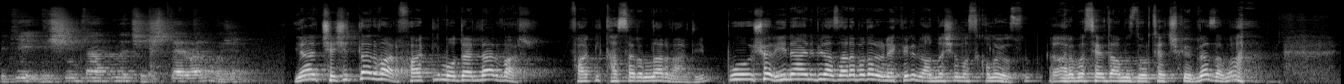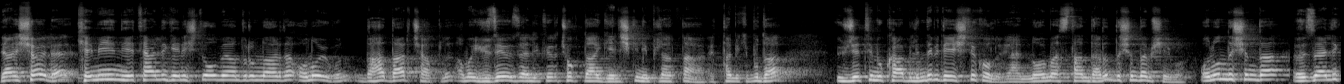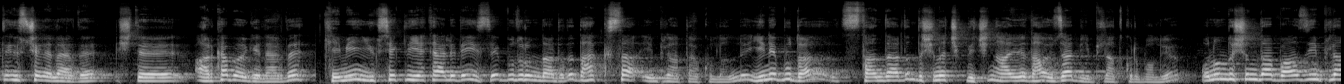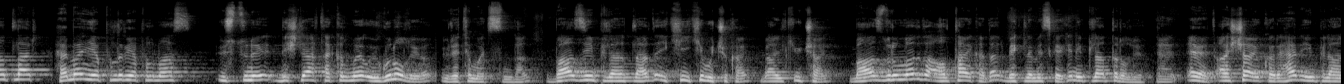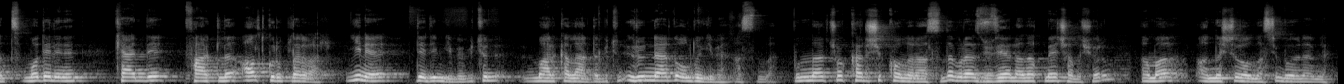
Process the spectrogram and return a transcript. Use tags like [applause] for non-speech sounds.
Peki diş implantında çeşitler var mı hocam? Yani çeşitler var, farklı modeller var. Farklı tasarımlar var diyeyim. Bu şöyle yine aynı biraz arabadan örnek vereyim anlaşılması kolay olsun. Yani araba sevdamız da ortaya çıkıyor biraz ama [laughs] Yani şöyle, kemiğin yeterli genişliği olmayan durumlarda ona uygun, daha dar çaplı ama yüzey özellikleri çok daha gelişkin implantlar var. E, tabii ki bu da ücreti mukabilinde bir değişiklik oluyor. Yani normal standartın dışında bir şey bu. Onun dışında özellikle üst çenelerde, işte arka bölgelerde kemiğin yüksekliği yeterli değilse bu durumlarda da daha kısa implantlar kullanılıyor. Yine bu da standartın dışına çıktığı için haliyle daha özel bir implant grubu oluyor. Onun dışında bazı implantlar hemen yapılır yapılmaz üstüne dişler takılmaya uygun oluyor üretim açısından. Bazı implantlarda 2-2,5 ay, belki 3 ay. Bazı durumlarda da 6 ay kadar beklemesi gereken implantlar oluyor. Yani evet aşağı yukarı her implant modelinin kendi farklı alt grupları var. Yine dediğim gibi bütün markalarda, bütün ürünlerde olduğu gibi aslında. Bunlar çok karışık konular aslında. Biraz yüzeyel anlatmaya çalışıyorum ama anlaşılır olması için bu önemli.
